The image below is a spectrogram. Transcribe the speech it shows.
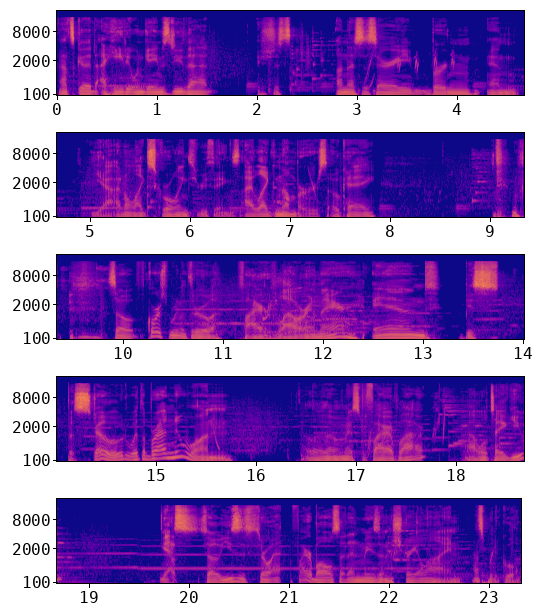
that's good. I hate it when games do that. It's just unnecessary burden and yeah, I don't like scrolling through things. I like numbers, okay? so, of course, we're going to throw a fire flower in there and bes bestowed with a brand new one. Hello there, Mr. Fireflower. I will take you. Yes, so uses to throw fireballs at enemies in a straight line. That's pretty cool.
